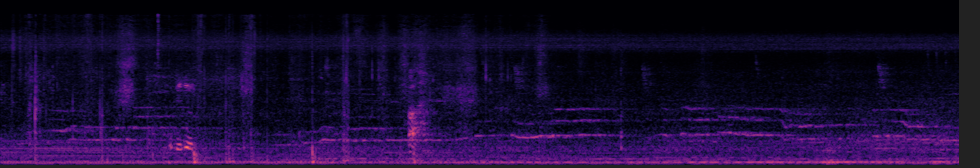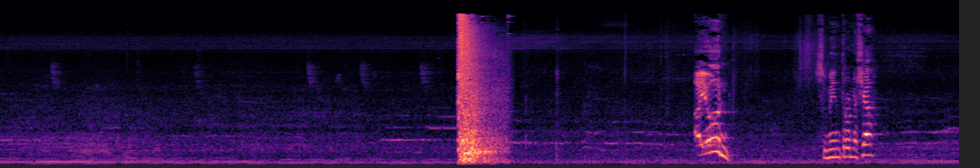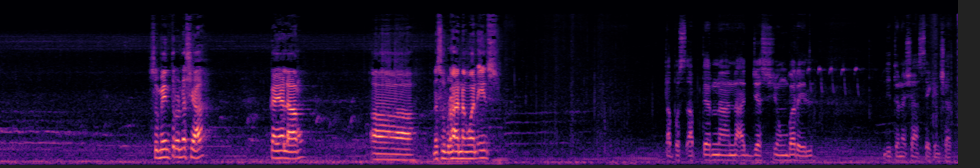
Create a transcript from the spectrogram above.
Okay. Ah. Sumentro na siya. Sumentro na siya. Kaya lang, ah, nasubrahan ng 1 inch. Tapos after na na-adjust yung barrel, dito na siya second shot.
